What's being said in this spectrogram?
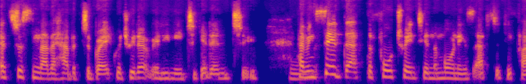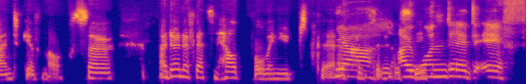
it's just another habit to break, which we don't really need to get into. Mm. Having said that, the 420 in the morning is absolutely fine to give milk. So I don't know if that's helpful when you uh, yeah, I wondered if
